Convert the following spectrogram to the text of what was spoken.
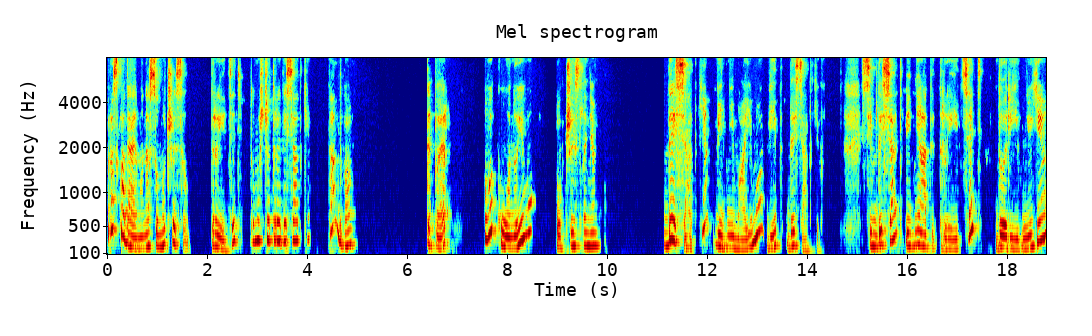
Розкладаємо на суму чисел 30, тому що 3 десятки, та 2. Тепер виконуємо обчислення. Десятки віднімаємо від десятків. 70 відняти 30 дорівнює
